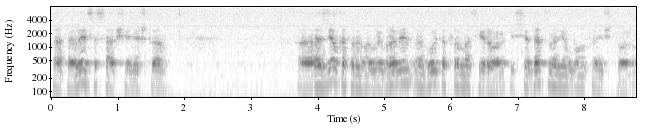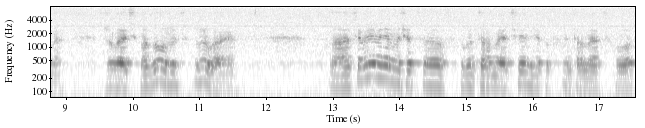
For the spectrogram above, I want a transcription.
появляется сообщение, что э, раздел, который вы выбрали, будет отформатирован, и все даты на нем будут уничтожены. Желаете продолжить? Желаю. А тем временем, значит, в интернете, где тут интернет, вот,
